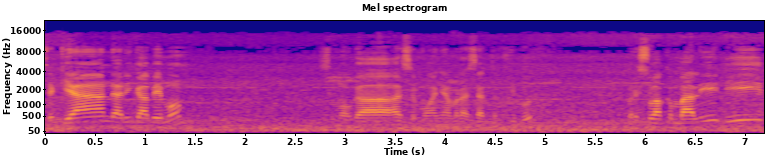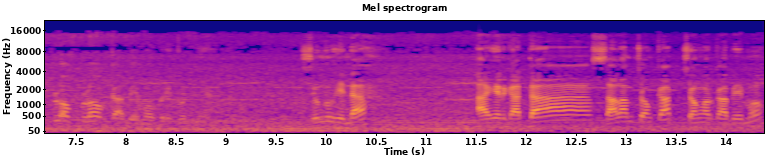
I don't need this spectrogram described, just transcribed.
Sekian dari KBMO. Semoga semuanya merasa terhibur. Bersua kembali di vlog-vlog KBMO berikutnya. Sungguh indah. Akhir kata, salam congkak, congor KBMO.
